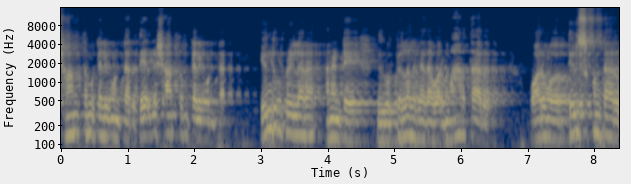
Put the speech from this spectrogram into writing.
శాంతము కలిగి ఉంటారు దీర్ఘశాంతం కలిగి ఉంటారు. ఎందుకు ప్రియులరా అని అంటే ఇదిగో పిల్లలు కదా వారు మారతారు వారు తెలుసుకుంటారు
